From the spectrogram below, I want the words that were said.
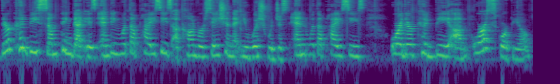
There could be something that is ending with a Pisces, a conversation that you wish would just end with a Pisces, or there could be, um, or a Scorpio.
